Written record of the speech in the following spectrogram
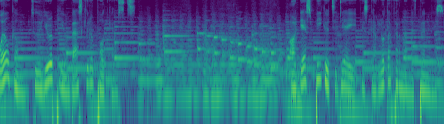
Welcome to the European Vascular Podcasts. Our guest speaker today is Carlota Fernandez Prendes.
